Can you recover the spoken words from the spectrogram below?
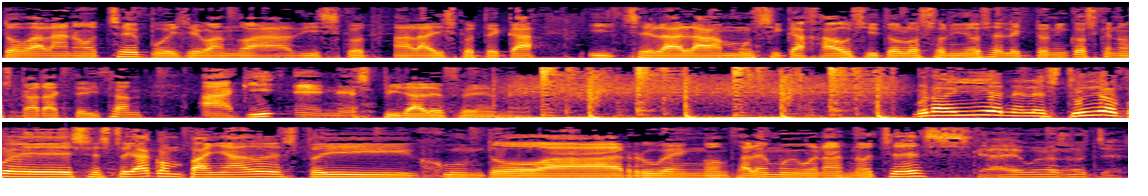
toda la noche, pues llevando a, disco- a la discoteca Ichela la música house y todos los sonidos electrónicos que nos caracterizan aquí en Espiral FM. Bueno, y en el estudio pues estoy acompañado, estoy junto a Rubén González, muy buenas noches. ¿Qué hay? Buenas noches.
